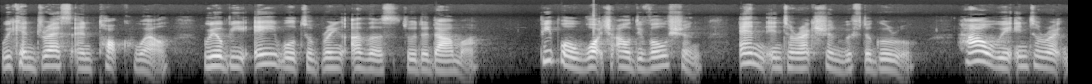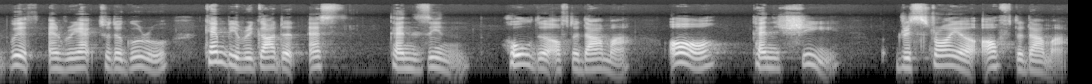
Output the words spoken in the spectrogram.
we can dress and talk well, we'll be able to bring others to the Dharma. People watch our devotion and interaction with the Guru. How we interact with and react to the Guru can be regarded as Tenzin, holder of the Dharma, or Tenshi, destroyer of the Dharma.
